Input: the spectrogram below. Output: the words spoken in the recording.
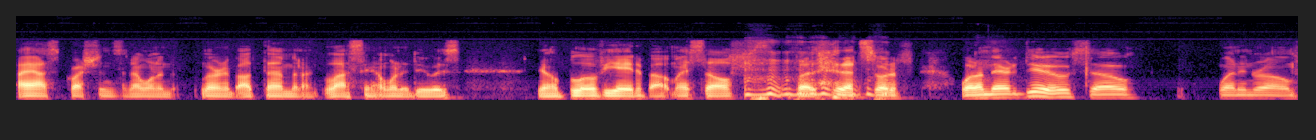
I ask questions and I want to learn about them. And I, the last thing I want to do is, you know, bloviate about myself. but that's sort of what I'm there to do. So, when in Rome,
